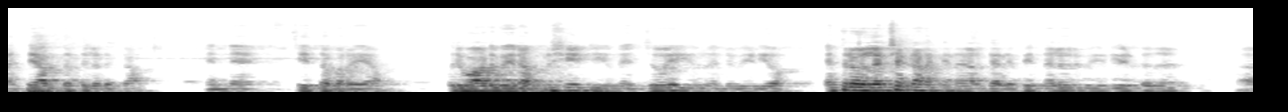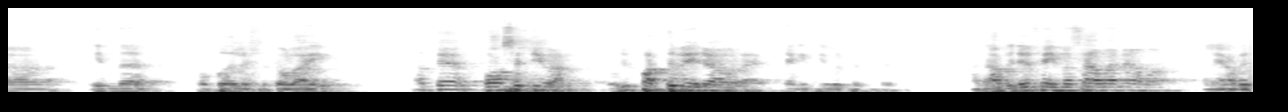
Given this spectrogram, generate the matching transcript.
മറ്റേ അർത്ഥത്തിൽ എടുക്കാം. എന്നെ ചീത്ത പറയാം. ഒരുപാട് പേര് അപ്രിഷിയേറ്റ് ചെയ്യുന്നു എൻജോയ് ചെയ്യുന്നു എന്റെ വീഡിയോ എത്രയോ ലക്ഷക്കണക്കിന് ആൾക്കാർ ഇപ്പൊ ഇന്നലെ ഒരു വീഡിയോ ഇട്ടത് ഇന്ന് മുപ്പത് ലക്ഷത്തോളമായി ഒക്കെ പോസിറ്റീവാണ് ഒരു പത്ത് പേര് അവിടെ നെഗറ്റീവ് ഇട്ടിട്ടുണ്ട്. അത് അവർ ഫേമസ് ആവാനാവാം. അല്ലെ അവർ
